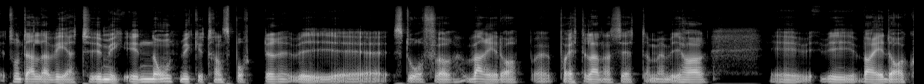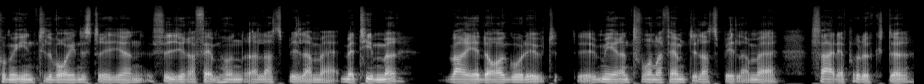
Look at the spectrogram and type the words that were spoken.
jag tror inte alla vet hur mycket, enormt mycket transporter vi eh, står för varje dag på ett eller annat sätt. Men vi har eh, vi, varje dag kommer in till vår industri en 400-500 lastbilar med, med timmer varje dag går det ut eh, mer än 250 lastbilar med färdiga produkter.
